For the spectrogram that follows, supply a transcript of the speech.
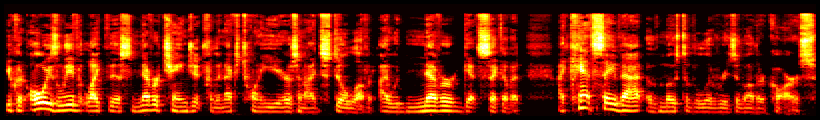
You could always leave it like this, never change it for the next 20 years, and I'd still love it. I would never get sick of it. I can't say that of most of the liveries of other cars.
